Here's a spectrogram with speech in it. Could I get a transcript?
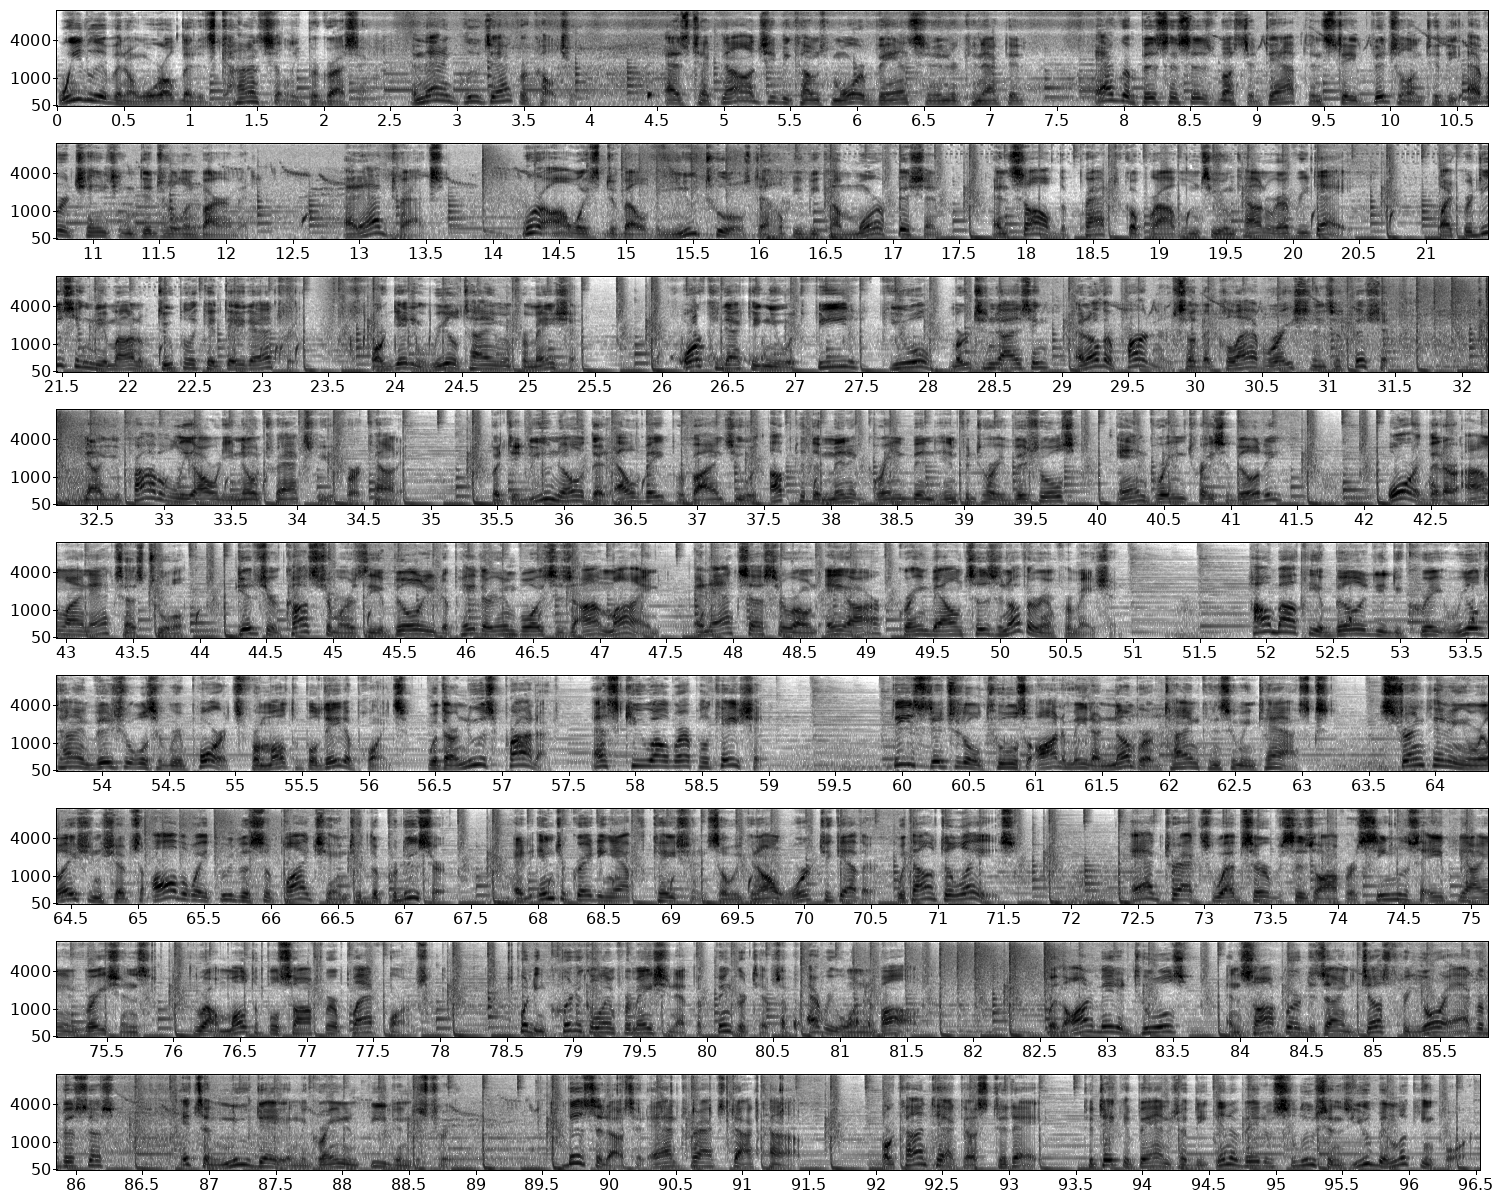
We live in a world that is constantly progressing, and that includes agriculture. As technology becomes more advanced and interconnected, agribusinesses must adapt and stay vigilant to the ever-changing digital environment. At AgTrax, we're always developing new tools to help you become more efficient and solve the practical problems you encounter every day, like reducing the amount of duplicate data entry, or getting real-time information, or connecting you with feed, fuel, merchandising, and other partners so that collaboration is efficient. Now you probably already know TraxView for accounting, but did you know that Elevate provides you with up-to-the-minute grain bin inventory visuals and grain traceability? Or that our online access tool gives your customers the ability to pay their invoices online and access their own AR, grain balances, and other information? How about the ability to create real-time visuals and reports from multiple data points with our newest product, SQL Replication? These digital tools automate a number of time-consuming tasks, strengthening relationships all the way through the supply chain to the producer, and integrating applications so we can all work together without delays. AgTrax Web Services offers seamless API integrations throughout multiple software platforms, putting critical information at the fingertips of everyone involved. With automated tools and software designed just for your agribusiness, it's a new day in the grain and feed industry. Visit us at agtrax.com or contact us today to take advantage of the innovative solutions you've been looking for.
